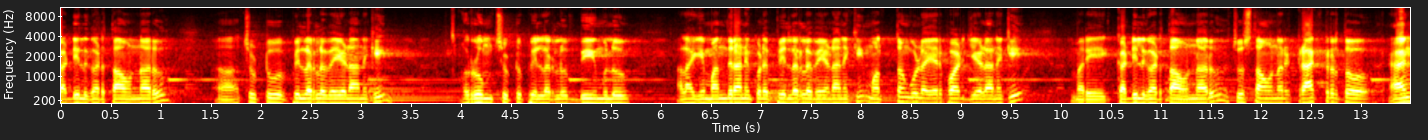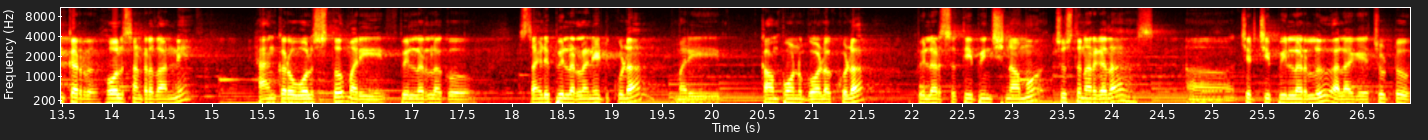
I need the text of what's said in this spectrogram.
కడ్డీలు కడతా ఉన్నారు. చుట్టూ పిల్లర్లు వేయడానికి. రూమ్ చుట్టూ పిల్లర్లు భీములు అలాగే మందిరానికి కూడా పిల్లర్లు వేయడానికి మొత్తం కూడా ఏర్పాటు చేయడానికి మరి కడ్డీలు కడతా ఉన్నారు. చూస్తూ ఉన్నారు ట్రాక్టర్తో యాంకర్ హోల్స్ అంటారు దాన్ని. యాంకర్ హోల్స్తో మరి పిల్లర్లకు సైడ్ పిల్లర్లన్నిటికి కూడా మరి కాంపౌండ్ గోడకు కూడా పిల్లర్స్ తీపించినాము. చూస్తున్నారు కదా చర్చి పిల్లర్లు అలాగే చుట్టూ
